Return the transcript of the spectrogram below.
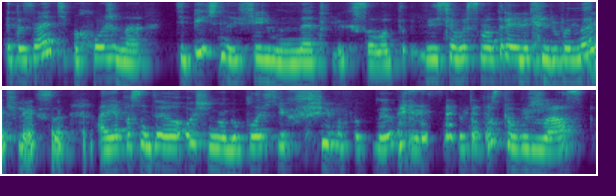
Это, знаете, похоже на типичные фильмы Netflix. Вот если вы смотрели фильмы Netflix, а я посмотрела очень много плохих фильмов от Netflix, это просто ужасно.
